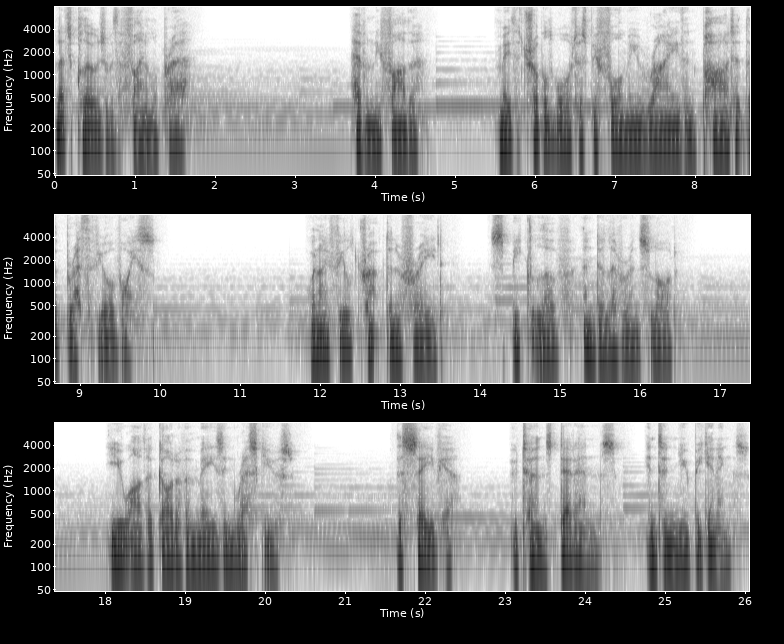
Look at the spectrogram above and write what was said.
Let's close with a final prayer. Heavenly Father, may the troubled waters before me writhe and part at the breath of your voice. When I feel trapped and afraid, speak love and deliverance, Lord. You are the God of amazing rescues, the Saviour who turns dead ends into new beginnings.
